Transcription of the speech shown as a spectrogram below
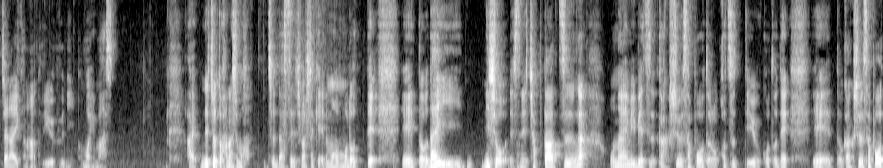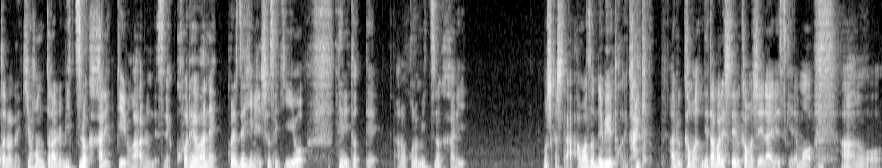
じゃないかなというふうに思います。はい。で、ちょっと話もちょっと脱線しましたけれども、戻って、えっ、ー、と、第2章ですね、チャプター2がお悩み別学習サポートのコツっていうことで、えっ、と、学習サポートのね、基本となる3つの係っていうのがあるんですね。これはね、これぜひね、書籍を手に取って、あの、この3つの係、もしかしたら Amazon レビューとかに書いてあるかも、ネタバレしてるかもしれないですけども、あの、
